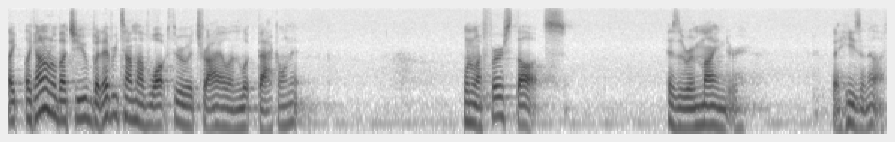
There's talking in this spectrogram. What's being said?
Like, like, I don't know about you, but every time I've walked through a trial and looked back on it, one of my first thoughts is a reminder that He's enough.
